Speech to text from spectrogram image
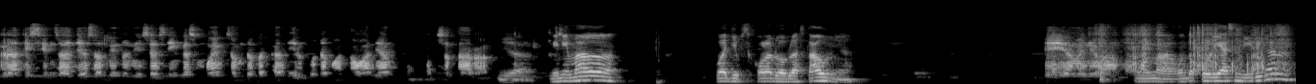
gratisin saja satu Indonesia sehingga semuanya bisa mendapatkan ilmu dan pengetahuan yang setara Iya. Minimal wajib sekolah 12 tahun ya. iya minimal Minimal. Untuk kuliah sendiri kan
